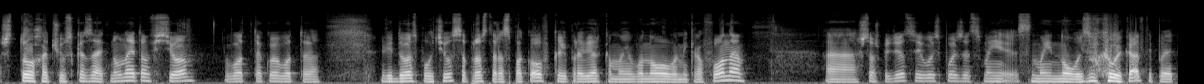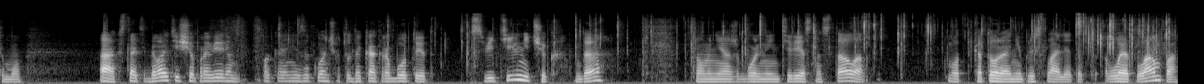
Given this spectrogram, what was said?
что хочу сказать. Ну, на этом все. Вот такой вот э, видос получился, просто распаковка и проверка моего нового микрофона. А, что ж, придется его использовать с моей, с моей новой звуковой карты, поэтому... А, кстати, давайте еще проверим, пока я не закончил туда, как работает светильничек, да? То мне аж больно интересно стало. Вот, который они прислали, этот LED-лампа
